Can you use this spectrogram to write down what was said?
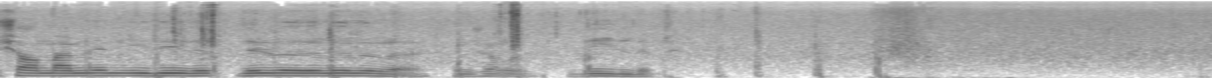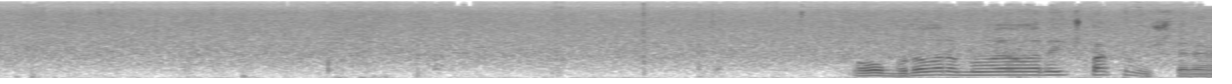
İnşallah mermilerin iyi değildir. Konuşamadım. Değildir. O buralara buralara hiç bakmamışlar ha.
